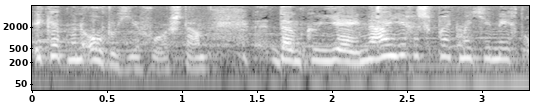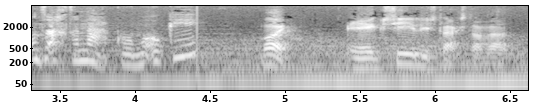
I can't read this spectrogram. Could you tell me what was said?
Ik heb mijn auto hiervoor staan. Eh, Dan kun jij na je gesprek met je nicht ons achterna komen, oké? Mooi. Ik zie jullie straks dan wel.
